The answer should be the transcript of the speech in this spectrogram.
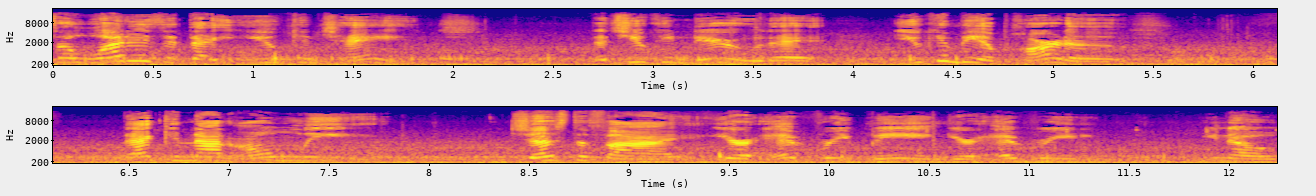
So, what is it that you can change, that you can do, that you can be a part of, that can not only justify your every being, your every, you know,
